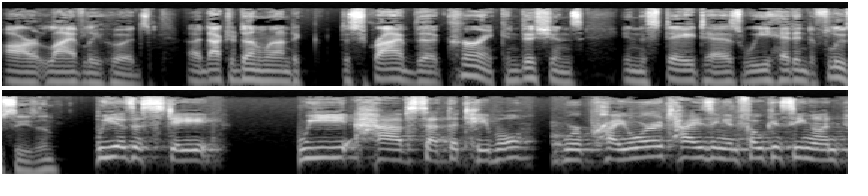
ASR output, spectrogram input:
our livelihoods. Uh, Dr. Dunn went on to describe the current conditions in the state as we head into flu season. We as a state, we have set the table. We're prioritizing and focusing on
